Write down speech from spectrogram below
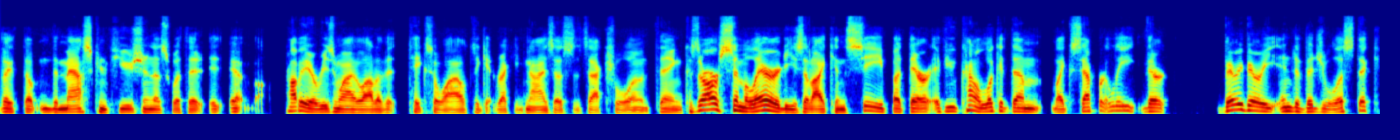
like the, the mass confusion that's with it, it, it, probably a reason why a lot of it takes a while to get recognized as its actual own thing because there are similarities that i can see but they're if you kind of look at them like separately they're very very individualistic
